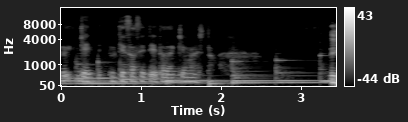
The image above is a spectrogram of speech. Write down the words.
受け受けさせていただきました。筆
